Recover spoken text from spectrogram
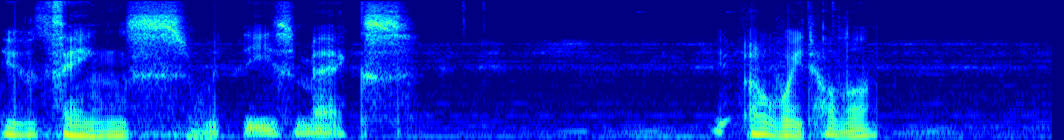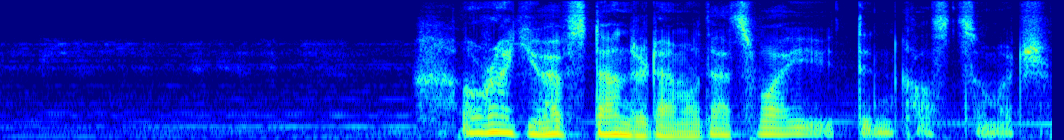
do things with these mechs. Oh, wait, hold on. Oh, right, you have standard ammo. That's why it didn't cost so much.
